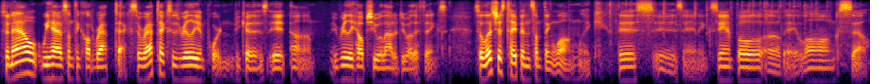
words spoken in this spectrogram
So now we have something called wrap text. So wrap text is really important because it um, it really helps you allow to do other things. So let's just type in something long, like this is an example of a long cell.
